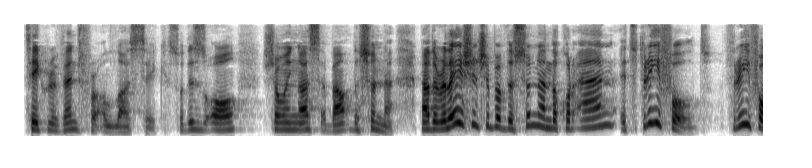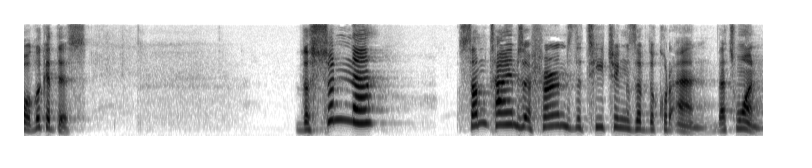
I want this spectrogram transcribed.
take revenge for Allah's sake. So this is all showing us about the Sunnah. Now the relationship of the Sunnah and the Quran, it's threefold. Threefold. Look at this. The Sunnah sometimes affirms the teachings of the Quran. That's one.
